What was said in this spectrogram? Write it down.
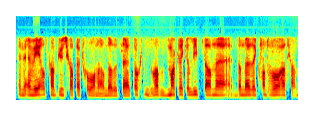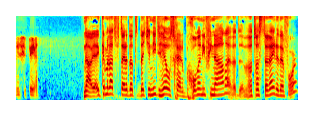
een, een wereldkampioenschap hebt gewonnen. Omdat het toch wat makkelijker liep dan, dan dat ik van tevoren had geanticipeerd. Nou, ik heb me laten vertellen dat, dat je niet heel scherp begon in die finale. Wat, wat was de reden daarvoor?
